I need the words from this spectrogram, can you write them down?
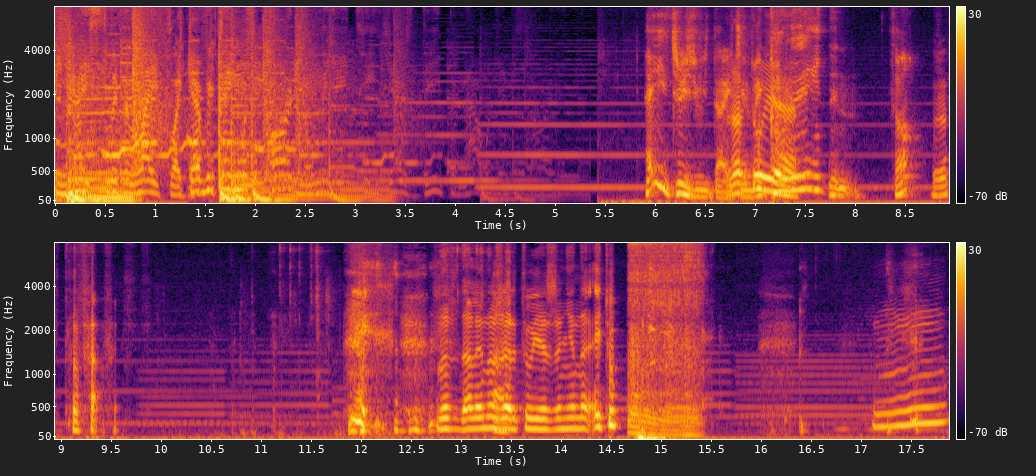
be nice living life like everything was a party. Only 18 years deep and now Hej, cześć, witajcie Żartuję. w kolejnym... Co? Żartowałem. No, ale no A. żartuję, że nie na... Ej, tu... Mm,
